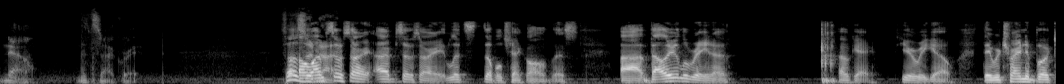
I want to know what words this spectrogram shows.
No. That's not great. It's also Oh, I'm not- so sorry. I'm so sorry. Let's double check all of this. Uh, Valerie Lorena. Okay, here we go. They were trying to book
